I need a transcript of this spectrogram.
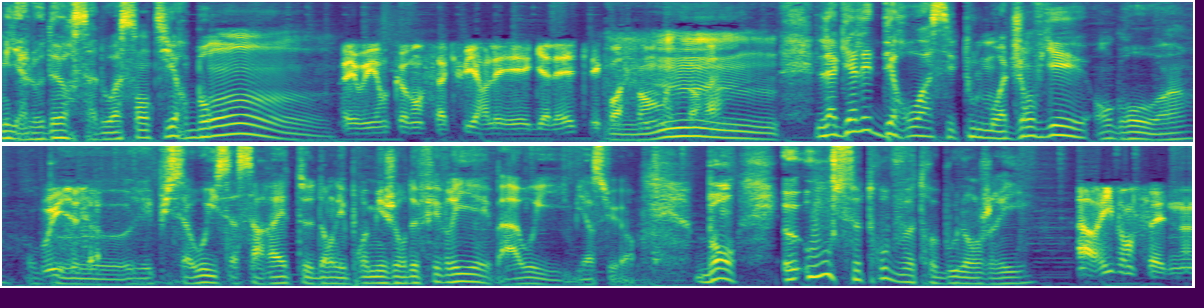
mais il y a l'odeur, ça doit sentir bon. Et oui, on commence à cuire les galettes, les croissants. Mmh. La galette des rois, c'est tout le mois de janvier, en gros. Hein. On Oui, peut- c'est ça. Et puis ça, oui, ça s'arrête dans les premiers jours de février. Bah oui, bien sûr. Bon, euh, où se trouve votre boulangerie? Arrive en Seine.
